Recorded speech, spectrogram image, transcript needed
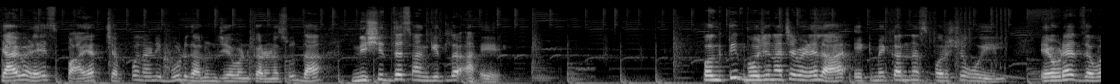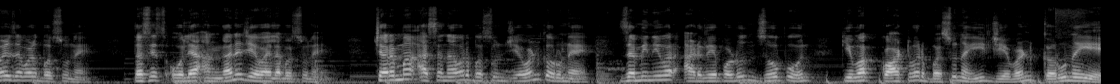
त्यावेळेस पायात चप्पल आणि बूट घालून जेवण करणं सुद्धा निषिद्ध सांगितलं आहे. पंक्तीत भोजनाच्या वेळेला एकमेकांना स्पर्श होईल एवढ्या जवळजवळ बसू नये. तसेच ओल्या अंगाने जेवायला बसू नये. चर्म आसनावर बसून जेवण करू नये. जमिनीवर आडवे पडून झोपून किंवा कॉटवर बसूनही जेवण करू नये.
